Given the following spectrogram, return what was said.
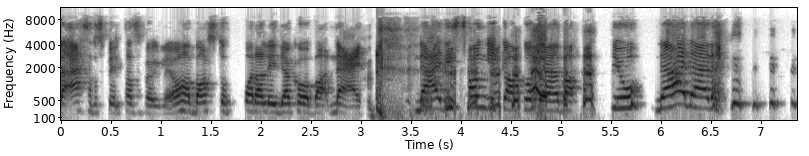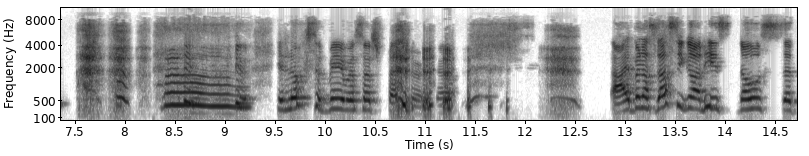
det er sånn å spilt den, selvfølgelig. Og han bare stoppa Lydia kom og bare Nei, nei, de sang ikke akkurat det. Jeg bare Jo, nei, nei, nei. He looks at me with such pleasure. Yeah. Nei, men altså, der synger han He knows that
